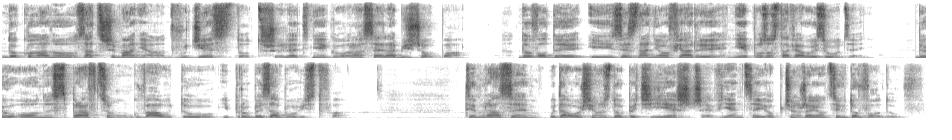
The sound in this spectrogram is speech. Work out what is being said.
Dokonano zatrzymania 23-letniego Russella Bishopa. Dowody i zeznania ofiary nie pozostawiały złudzeń. Był on sprawcą gwałtu i próby zabójstwa. Tym razem udało się zdobyć jeszcze więcej obciążających dowodów.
